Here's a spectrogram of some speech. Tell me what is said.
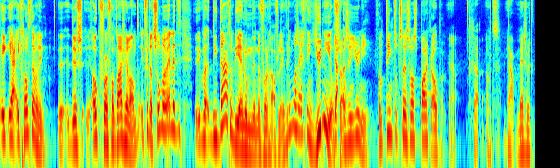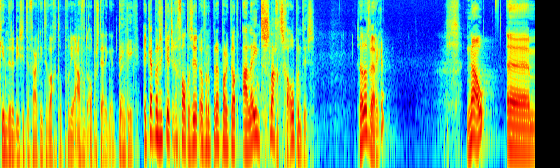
ik, ja, ik geloof daar wel in. Eh, dus ook voor Fantasialand. Ik vind dat zonde. En het, die datum die jij noemde in de vorige aflevering was echt in juni of ja, zo. dat is in juni. Van 10 tot 6 was het park open. Goed. Ja, mensen met kinderen die zitten vaak niet te wachten op van die avondopenstellingen, denk ik. Ik heb eens een keertje gefantaseerd over een pretpark dat alleen s'nachts geopend is. Zou dat werken? Nou, ehm,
